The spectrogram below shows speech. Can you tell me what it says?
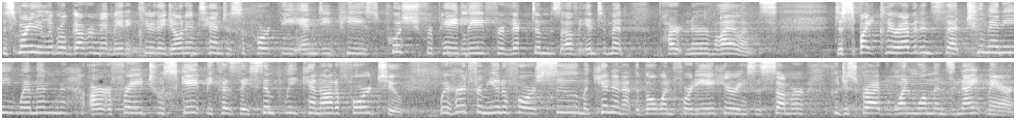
This morning, the Liberal government made it clear they don't intend to support the NDP's push for paid leave for victims of intimate partner violence. Despite clear evidence that too many women are afraid to escape because they simply cannot afford to. We heard from Unifor Sue McKinnon at the Bill 148 hearings this summer, who described one woman's nightmare.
